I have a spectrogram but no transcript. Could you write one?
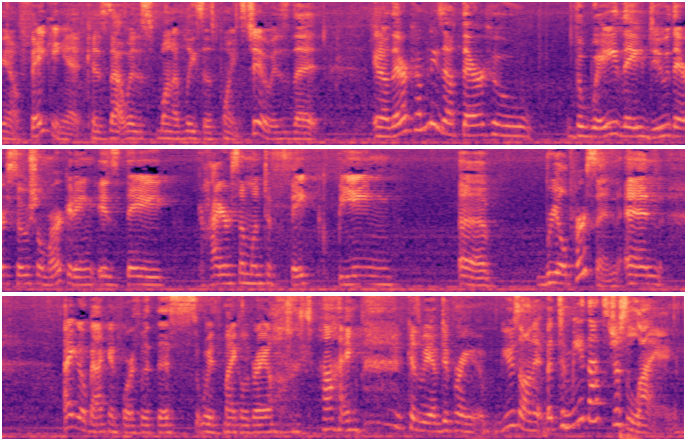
you know, faking it because that was one of Lisa's points too. Is that you know there are companies out there who the way they do their social marketing is they hire someone to fake being a real person and. I go back and forth with this with Michael Gray all the time because we have differing views on it. But to me, that's just lying,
